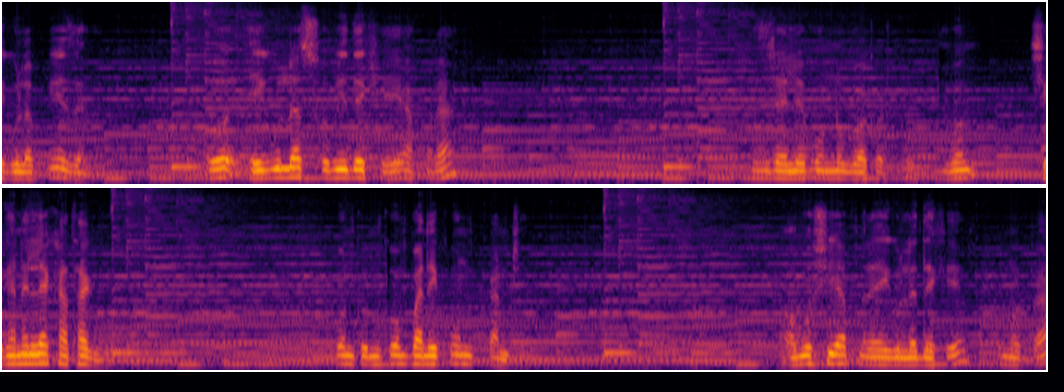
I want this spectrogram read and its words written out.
এগুলা পেয়ে যাবেন। তো এইগুলা ছবি দেখে আপনারা ইসরায়েলের পণ্য বয়কট করবেন এবং সেখানে লেখা থাকবে কোন কোন কোম্পানি কোন কান্ট্রি অবশ্যই আপনারা এগুলো দেখে পণ্যটা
